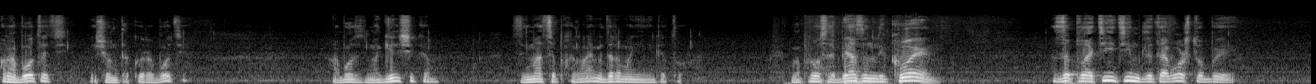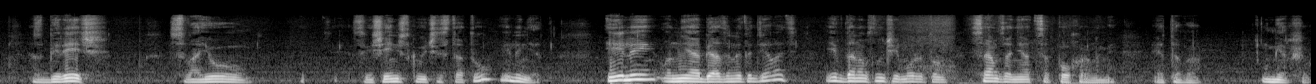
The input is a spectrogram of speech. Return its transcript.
работать, еще на такой работе, работать могильщиком – заниматься похоронами, даром они не готовы. Вопрос, обязан ли Коин заплатить им для того, чтобы сберечь свою священническую чистоту или нет. Или он не обязан это делать, и в данном случае может он сам заняться похоронами этого умершего.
